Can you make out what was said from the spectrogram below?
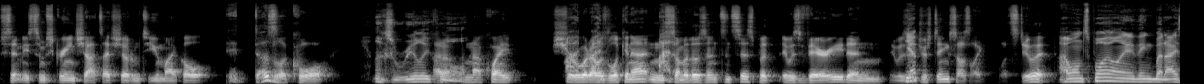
sent me some screenshots. I showed them to you, Michael. It does look cool. It looks really cool. I'm not quite sure what I, I- was looking at in some of those instances, but it was varied and it was Yep. interesting. So I was like, let's do it. I won't spoil anything, but I,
